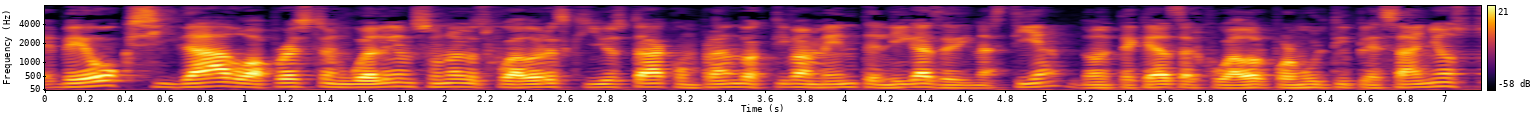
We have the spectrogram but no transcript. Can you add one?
Eh, veo oxidado a Preston Williams, uno de los jugadores que yo estaba comprando activamente en ligas de dinastía, donde te quedas al jugador por múltiples años.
